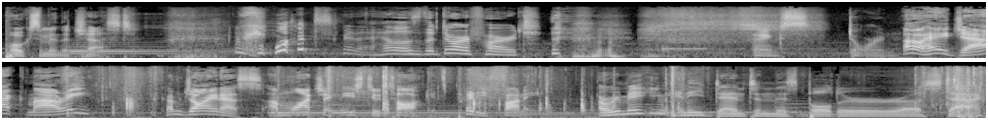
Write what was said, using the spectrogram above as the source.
pokes him in the chest. What? Where the hell is the dwarf heart? Thanks, Doran. Oh, hey, Jack, Mari. Come join us. I'm watching these two talk. It's pretty funny. Are we making any dent in this boulder uh, stack?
